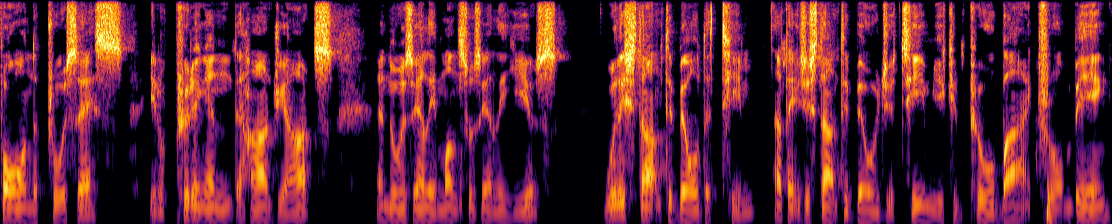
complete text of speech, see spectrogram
following the process, you know, putting in the hard yards in those early months, those early years. Really starting to build a team. I think as you start to build your team, you can pull back from being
